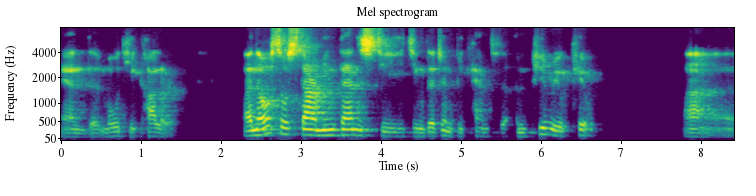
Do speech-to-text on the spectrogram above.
and the multicolor. And also start Ming dynasty, Jing Jingdezhen became the imperial kiln. Uh,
